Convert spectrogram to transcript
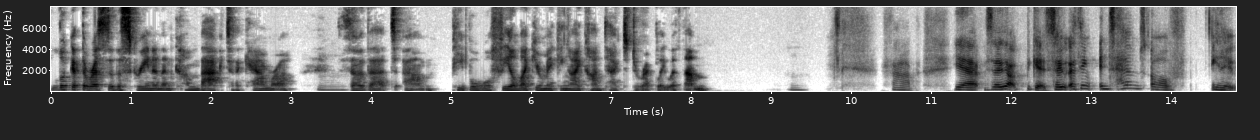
Look at the rest of the screen and then come back to the camera mm. so that um, people will feel like you're making eye contact directly with them. Mm. Fab. Yeah. So that would be good. So I think in terms of, you know,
